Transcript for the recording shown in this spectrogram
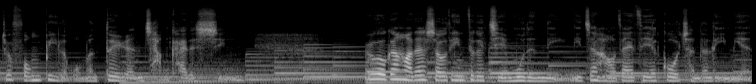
就封闭了我们对人敞开的心。如果刚好在收听这个节目的你，你正好在这些过程的里面，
